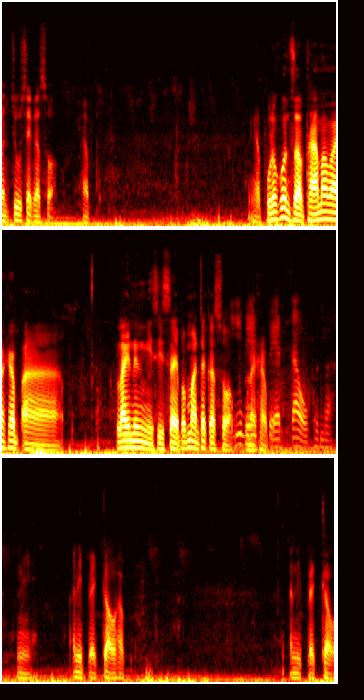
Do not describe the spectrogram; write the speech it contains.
บรรจุใส่กระสอบครับนะครับผู้ลางคนสอบถามมาว่าครับอ่าไร่หนึ่งนี่สิใส่ประมาณจักกระสอบอีเด็กนะครับ แปดเก้าเพิ่นว่านี่อันนี้เป็ดเก่าครับ อันนี้เป็ดเก่า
